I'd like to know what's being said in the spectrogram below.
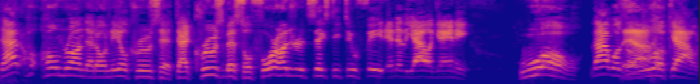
That home run that Oneil Cruz hit, that cruise missile, 462 feet into the Allegheny. Whoa, that was Yeah. a lookout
